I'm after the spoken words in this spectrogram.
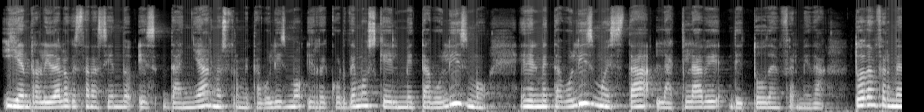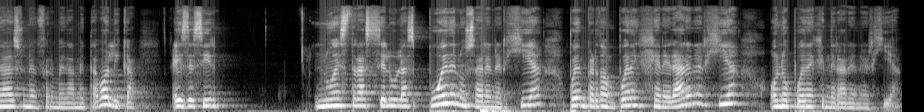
y en realidad lo que están haciendo es dañar nuestro metabolismo y recordemos que el metabolismo, en el metabolismo está la clave de toda enfermedad. Toda enfermedad es una enfermedad metabólica, es decir, nuestras células pueden usar energía, pueden, perdón, pueden generar energía o no pueden generar energía.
